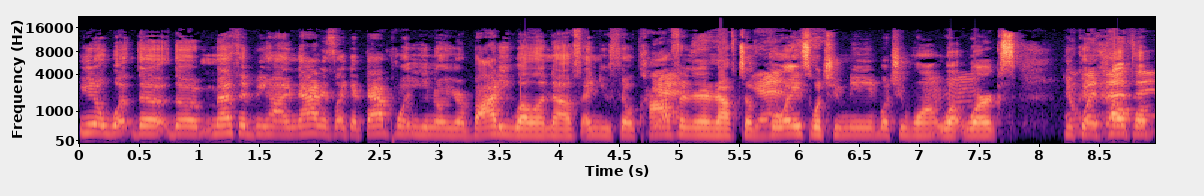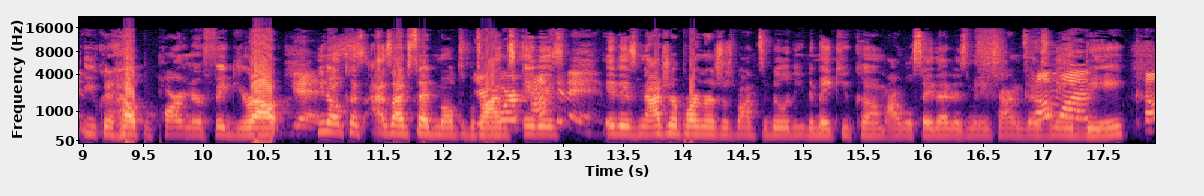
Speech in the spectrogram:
you know what the the method behind that is like at that point you know your body well enough and you feel confident enough to Yes. voice what you need, what you want, what Mhm. works. You And can help a you can help a partner figure out, Yes. you know, cuz as I've said multiple You're times, it is it is not your partner's responsibility to make you come. I will say that as many times as Come need be. Come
